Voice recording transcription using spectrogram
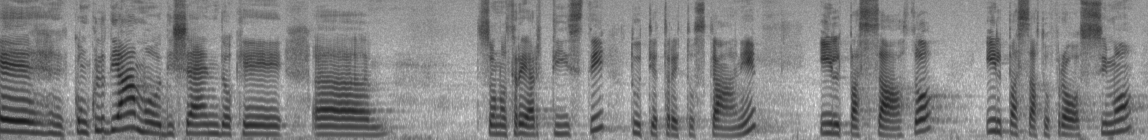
che concludiamo dicendo che eh, sono tre artisti, tutti e tre toscani, il passato, il passato prossimo,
